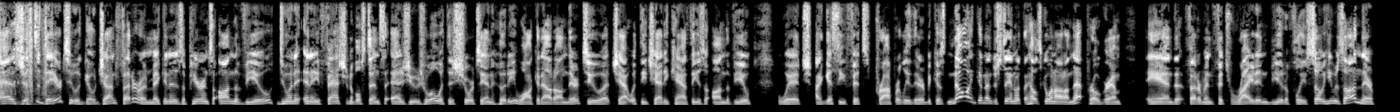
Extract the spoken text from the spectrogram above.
As just a day or two ago, John Fetterman making his appearance on The View, doing it in a fashionable stance as usual with his shorts and hoodie, walking out on there to uh, chat with the chatty Cathys on The View, which I guess he fits properly there because no one can understand what the hell's going on on that program. And Fetterman fits right in beautifully. So he was on there,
